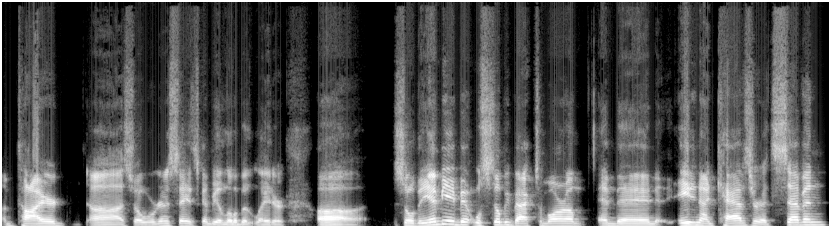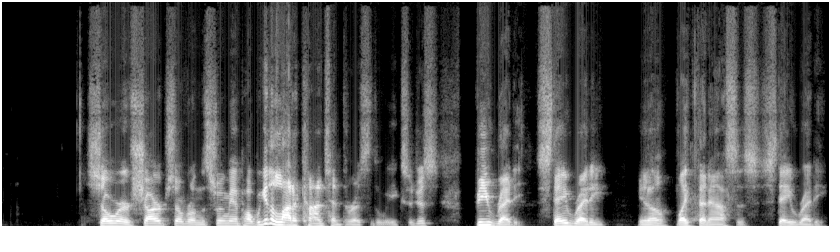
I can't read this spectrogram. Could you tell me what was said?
I'm tired. Uh, so we're going to say it's going to be a little bit later. Uh, so the NBA bit will still be back tomorrow, and then 89 Cavs are at seven. So are Sharps over on the Swingman Pod. We get a lot of content the rest of the week, so just be ready, stay ready. You know, like Thanasis, stay ready.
